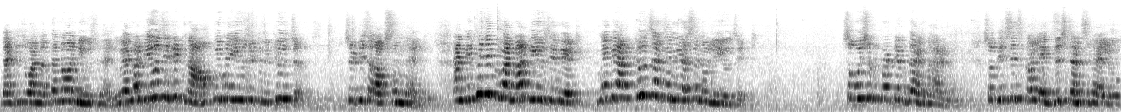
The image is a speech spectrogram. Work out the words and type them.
That is one of the non-use value. We are not using it now, we may use it in the future. So it is an option value. And even if we are not using it, maybe our future generation will use it. So we should protect the environment. So this is called existence value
